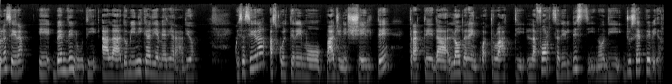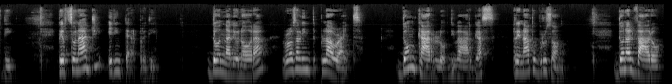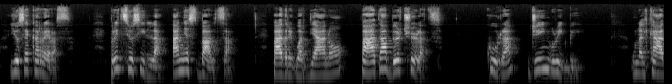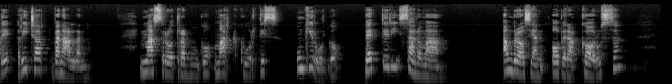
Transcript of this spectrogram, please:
Buonasera e benvenuti alla Domenica di Emeria Radio. Questa sera ascolteremo pagine scelte tratte dall'opera in quattro atti La forza del destino di Giuseppe Verdi. Personaggi ed interpreti. Donna Leonora, Rosalind Plowright. Don Carlo di Vargas, Renato Bruson. Don Alvaro, José Carreras. Preziosilla Agnes Balsa, padre guardiano Pata Bercholaz, curra Jean Rigby, un alcade Richard Van Allen, mastro trabuco Mark Curtis, un chirurgo Petteri Saloma, Ambrosian Opera Chorus,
